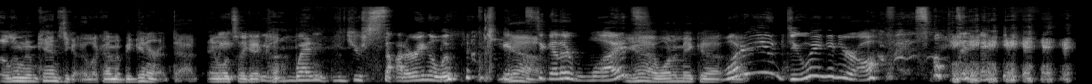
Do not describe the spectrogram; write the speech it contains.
aluminum cans together. Like I'm a beginner at that. And once I get, Wait, con- when you're soldering aluminum cans Yeah. together, what? yeah, I want to make a. What are you doing in your office all day?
